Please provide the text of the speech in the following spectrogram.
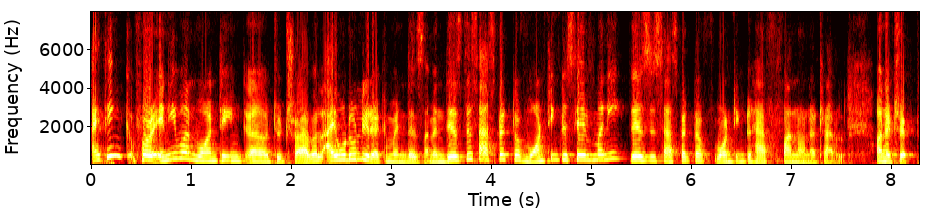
I think for anyone wanting uh, to travel, I would only recommend this. I mean, there's this aspect of wanting to save money. There's this aspect of wanting to have fun on a travel, on a trip.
